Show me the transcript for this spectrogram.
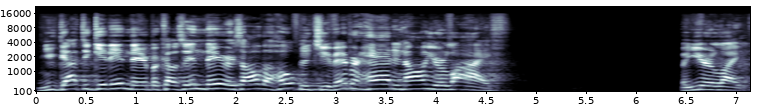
And you've got to get in there because in there is all the hope that you've ever had in all your life. But you're like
